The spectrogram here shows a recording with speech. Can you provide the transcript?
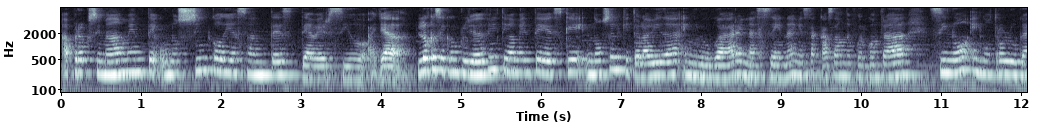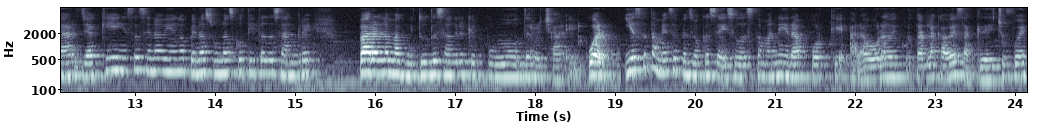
aproximadamente unos cinco días antes de haber sido hallada. Lo que se concluyó definitivamente es que no se le quitó la vida en lugar, en la escena, en esta casa donde fue encontrada, sino en otro lugar, ya que en esta escena habían apenas unas gotitas de sangre para la magnitud de sangre que pudo derrochar el cuerpo. Y es que también se pensó que se hizo de esta manera porque a la hora de cortar la cabeza, que de hecho fue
